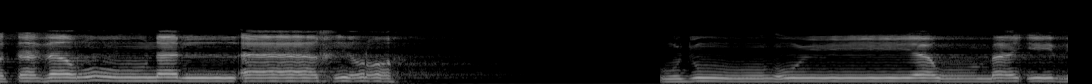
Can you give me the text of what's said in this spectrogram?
وتذرون الآخرة وجوه يومئذ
